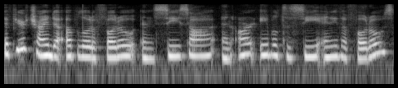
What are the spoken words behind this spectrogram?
If you're trying to upload a photo in Seesaw and aren't able to see any of the photos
